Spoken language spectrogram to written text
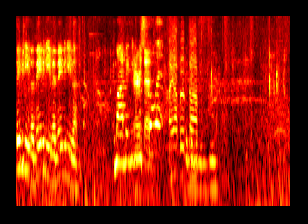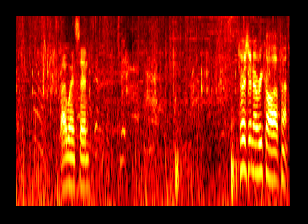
Baby Diva, baby Diva, baby Diva. Come on, baby They're Diva, still lit. I got booped off. Bye, Winston. Tracer no recall out front.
